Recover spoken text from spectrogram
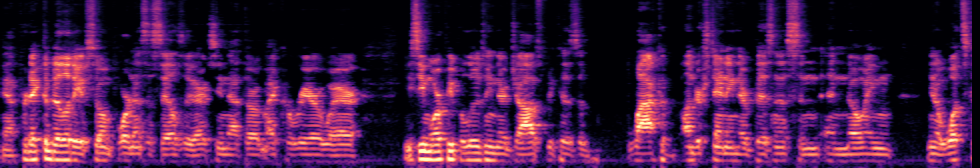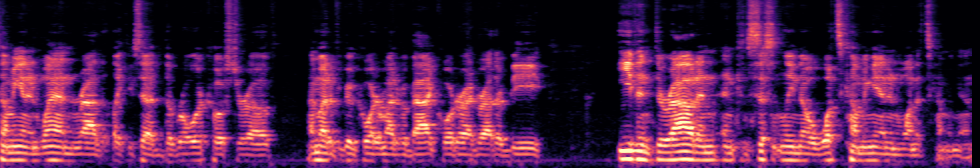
Yeah predictability is so important as a sales leader. I've seen that throughout my career where you see more people losing their jobs because of lack of understanding their business and, and knowing you know what's coming in and when rather like you said the roller coaster of I might have a good quarter, might have a bad quarter. I'd rather be even throughout and, and consistently know what's coming in and when it's coming in.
